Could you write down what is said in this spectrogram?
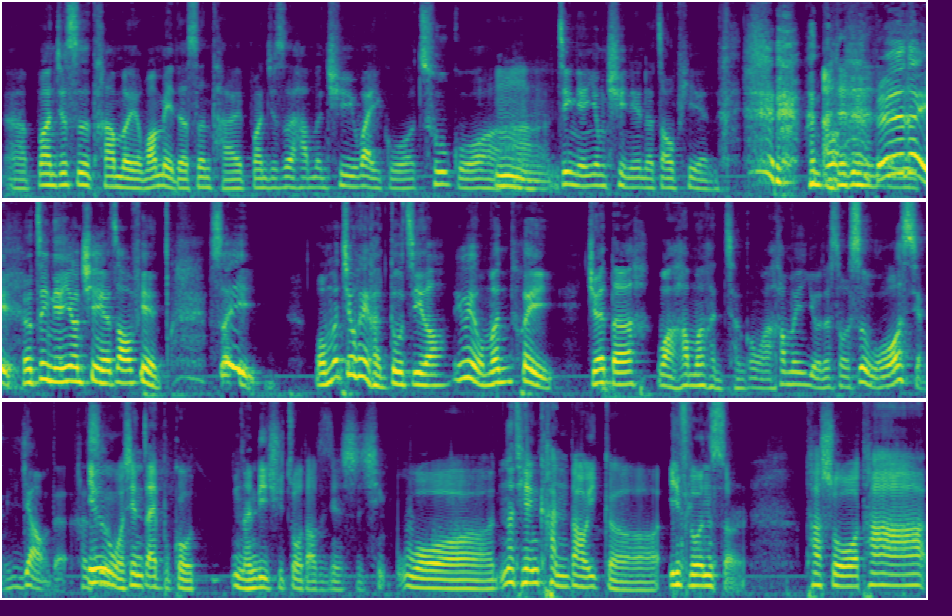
呃，不然就是他们有完美的身材，不然就是他们去外国出国啊。嗯今年用去年的照片，很多、啊对对对对对对对，今年用去年的照片，所以我们就会很妒忌咯，因为我们会觉得哇，他们很成功啊，他们有的时候是我想要的，因为我现在不够能力去做到这件事情。我那天看到一个 influencer，他说他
